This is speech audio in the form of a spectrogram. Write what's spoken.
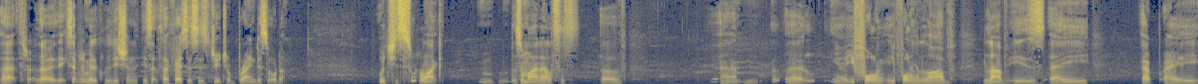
That th- though the accepted medical condition is that psychosis is due to a brain disorder, which is sort of like so my analysis of um, uh, you know you're falling you're falling in love. Love is a a, a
